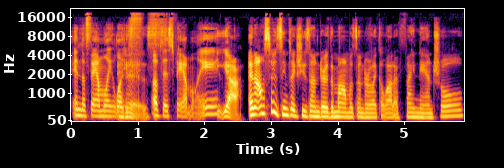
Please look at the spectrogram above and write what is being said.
in the family life of this family. Yeah. And also it seems like she's under the mom was under like a lot of financial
